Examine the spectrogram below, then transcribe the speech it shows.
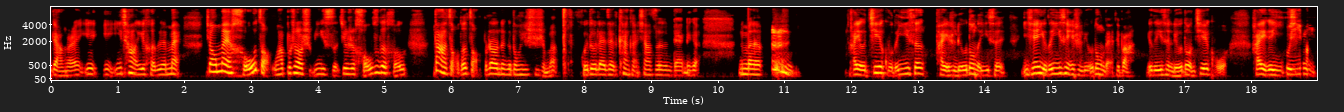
两个人一一一唱一和在卖，叫卖猴枣，我还不知道什么意思，就是猴子的猴，大枣的枣，不知道那个东西是什么，回头来再看看，下次来那个。那么 还有接骨的医生，他也是流动的医生。以前有的医生也是流动的，对吧？有的医生流动接骨，还有一个医，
